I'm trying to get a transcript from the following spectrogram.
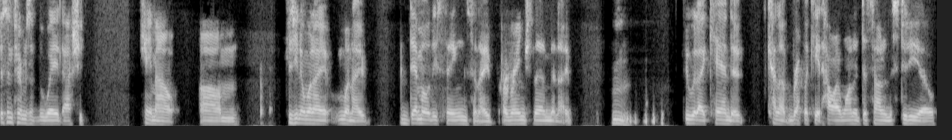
just in terms of the way it actually came out um because you know when i when i demo these things and i arrange them and i Mm. do what i can to kind of replicate how i want it to sound in the studio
